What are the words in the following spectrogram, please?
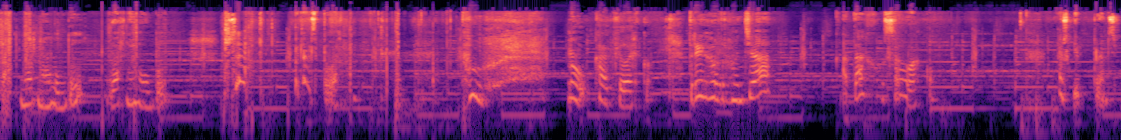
Так, можна його вбив- верхні губи. Все, в принципі, легко. Фух. Ну, як легко. Три горгунтя, а так все легко. Ну, скіп, в принципі.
